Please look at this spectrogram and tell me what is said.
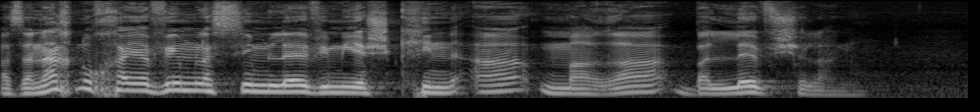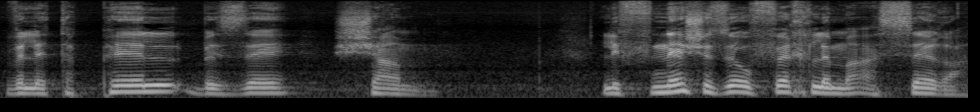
אז אנחנו חייבים לשים לב אם יש קנאה מרה בלב שלנו, ולטפל בזה שם, לפני שזה הופך למעשה רע.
